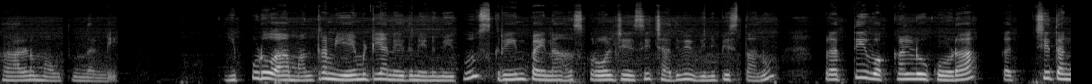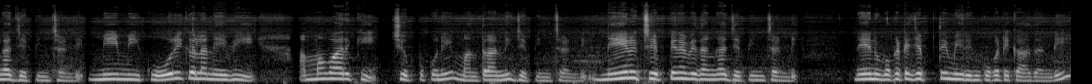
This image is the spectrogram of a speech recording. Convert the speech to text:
కారణం అవుతుందండి. ఇప్పుడు ఆ మంత్రం ఏమిటి అనేది నేను మీకు స్క్రీన్ పైన స్క్రోల్ చేసి చదివి వినిపిస్తాను. ప్రతి ఒక్కళ్ళు కూడా ఖచ్చితంగా జపించండి. మీ మీ కోరికలనేవి అమ్మవారికి చెప్పుకొని మంత్రాన్ని జపించండి. నేను చెప్పిన విధంగా జపించండి. నేను ఒకటి చెప్తే మీరు ఇంకొకటి కాదండి.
